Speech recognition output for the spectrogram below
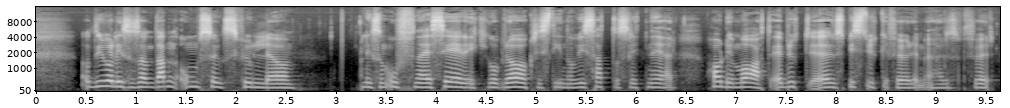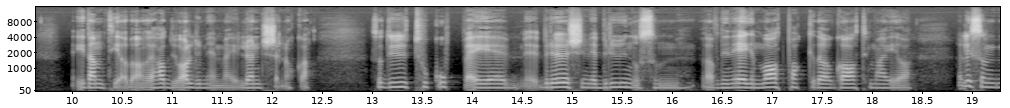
og du var liksom sånn den omsorgsfulle og liksom uff, nei, jeg ser det ikke går bra, Kristine, og vi setter oss litt ned. Har du mat? Jeg, brukte, jeg spiste jo ikke før, det med, før i den tida da. Jeg hadde jo aldri med meg lunsj eller noe. Så du tok opp ei eh, brødskive med brunost av din egen matpakke da, og ga til meg. Og, og liksom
